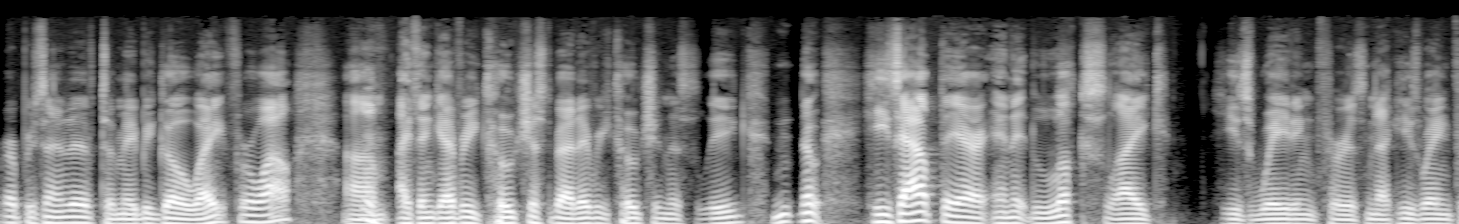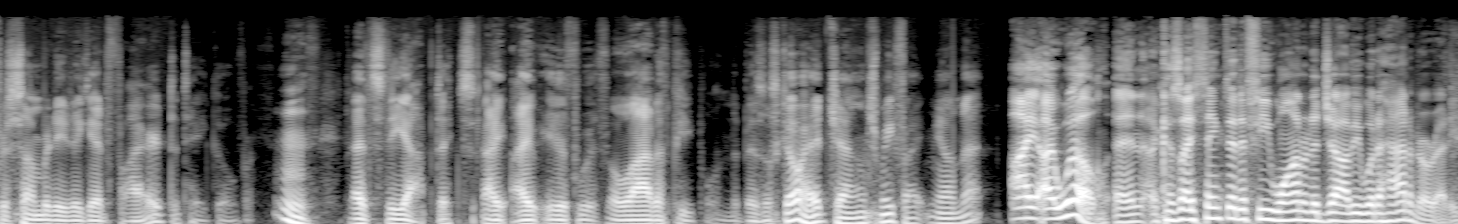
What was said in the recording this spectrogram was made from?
representative to maybe go away for a while. Um, I think every coach, just about every coach in this league, no, he's out there, and it looks like he's waiting for his neck. He's waiting for somebody to get fired to take over. That's the optics. I, I if with a lot of people in the business. Go ahead, challenge me, fight me on that. I, I will, and because I think that if he wanted a job, he would have had it already.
